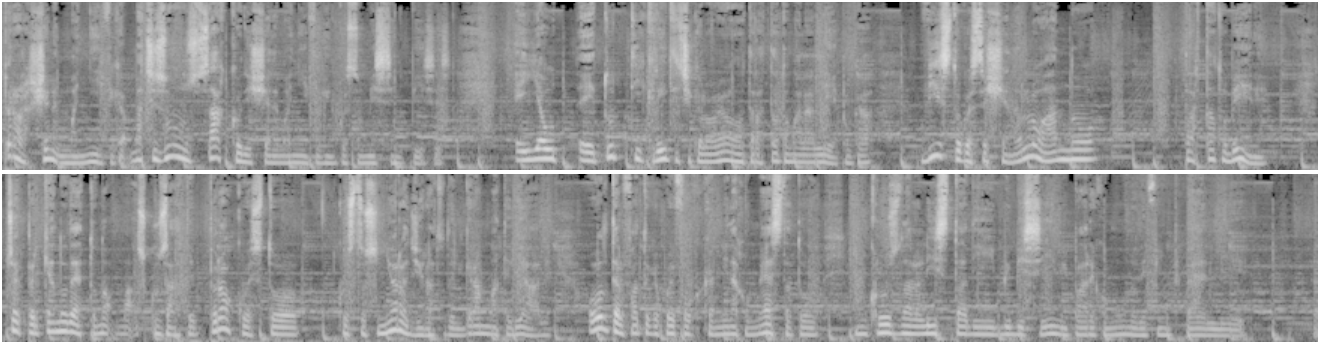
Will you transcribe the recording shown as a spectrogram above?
però la scena è magnifica, ma ci sono un sacco di scene magnifiche in questo Missing Pieces. E, aut- e tutti i critici che lo avevano trattato male all'epoca, visto queste scene, lo hanno trattato bene. Cioè, perché hanno detto: no, ma scusate, però questo, questo signore ha girato del gran materiale. Oltre al fatto che poi Fuoco Cammina con me è stato incluso nella lista di BBC, mi pare come uno dei film più belli eh,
